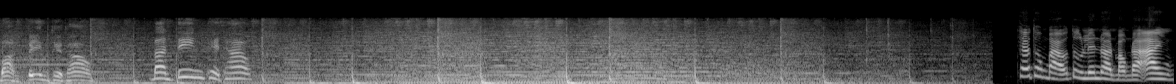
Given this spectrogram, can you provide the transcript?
Bản tin thể thao. Bản tin thể thao. Theo thông báo từ Liên đoàn bóng đá Anh,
